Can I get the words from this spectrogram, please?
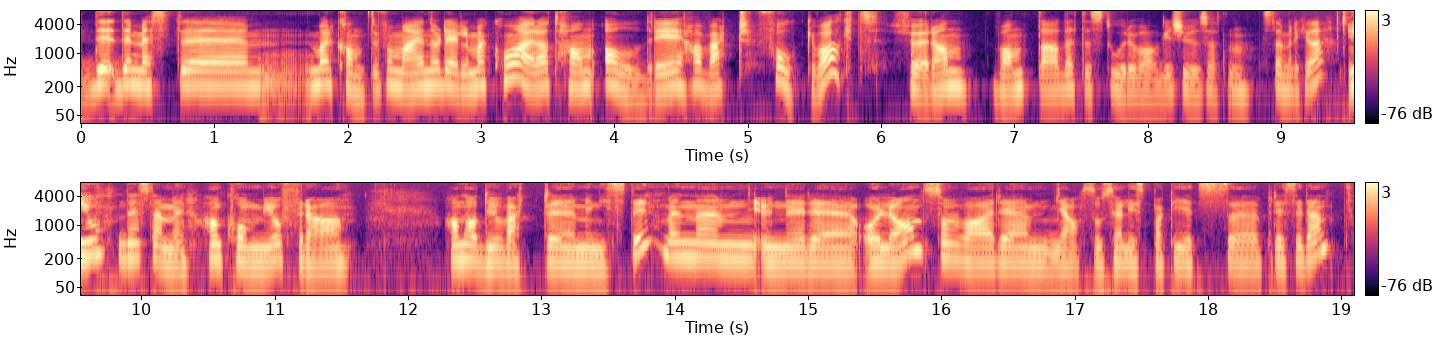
det, det, mest eh, markante for meg når det gjelder Macron, er at han aldri har vært folkevalgt før han vant da dette store valget i 2017. Stemmer ikke det? Jo, det stemmer. Han kom jo fra Han hadde jo vært eh, minister, men eh, under eh, Hollande, som var ja, sosialistpartiets president.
